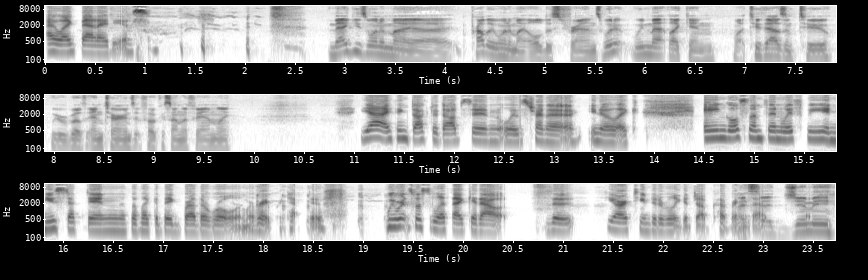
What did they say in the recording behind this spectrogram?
I like bad ideas. Maggie's one of my uh, probably one of my oldest friends. We we met like in what 2002. We were both interns at Focus on the Family. Yeah, I think Dr. Dobson was trying to, you know, like angle something with me, and you stepped in with like a big brother role, and we're very protective. we weren't supposed to let that get out. The PR team did a really good job covering I that. said, Jimmy,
